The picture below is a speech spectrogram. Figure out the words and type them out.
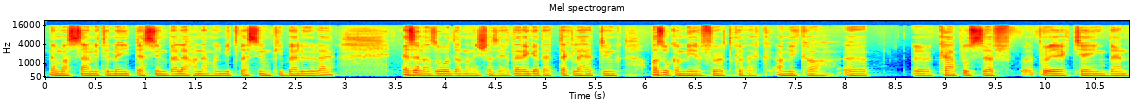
nem az számít, hogy mennyit teszünk bele, hanem hogy mit veszünk ki belőle. Ezen az oldalon is azért elegedettek lehetünk. Azok a mérföldkövek, amik a ö, K plusz F projektjeinkben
